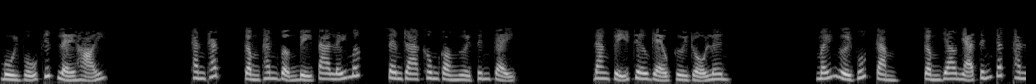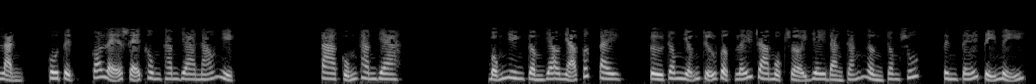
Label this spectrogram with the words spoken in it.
Bùi vũ khích lệ hỏi. Khanh khách, cầm thanh vận bị ta lấy mất, xem ra không còn người tin cậy. Đan phỉ treo gẹo cười rộ lên. Mấy người vuốt cầm, cầm dao nhã tính cách thanh lạnh, cô tịch có lẽ sẽ không tham gia náo nhiệt. Ta cũng tham gia. Bỗng nhiên cầm dao nhã phất tay, từ trong những trữ vật lấy ra một sợi dây đàn trắng ngần trong suốt, tinh tế tỉ mỉ.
